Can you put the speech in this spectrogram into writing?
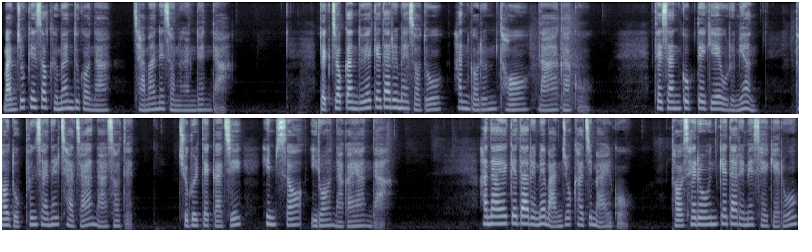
만족해서 그만두거나 자만해서는 안 된다. 백척간도의 깨달음에서도 한 걸음 더 나아가고 태산 꼭대기에 오르면 더 높은 산을 찾아 나서듯 죽을 때까지 힘써 이뤄 나가야 한다. 하나의 깨달음에 만족하지 말고 더 새로운 깨달음의 세계로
